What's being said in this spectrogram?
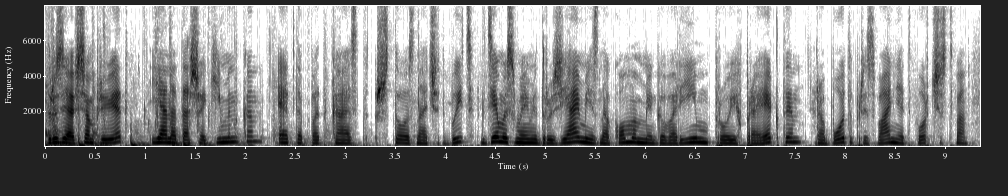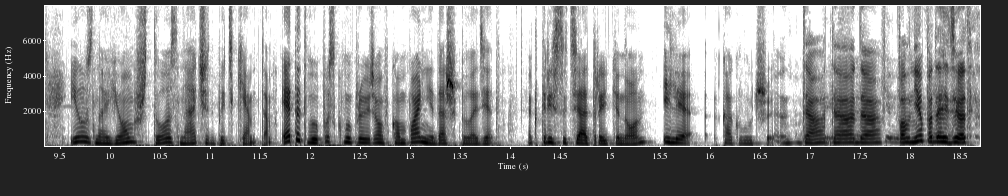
Друзья, всем привет! Я Наташа Акименко. Это подкаст «Что значит быть?», где мы с моими друзьями и знакомыми говорим про их проекты, работу, призвание, творчество и узнаем, что значит быть кем-то. Этот выпуск мы проведем в компании Даши Белодед, актрисы театра и кино, или как лучше? Да, да, да, вполне подойдет.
